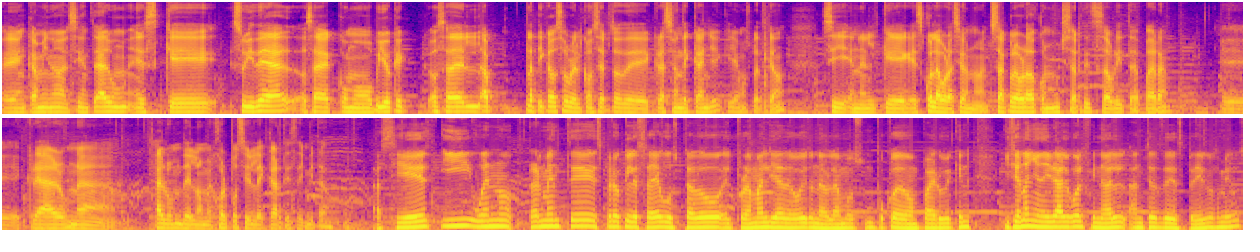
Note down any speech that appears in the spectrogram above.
en camino al siguiente álbum es que su idea, o sea, como vio que, o sea, él ha platicado sobre el concepto de creación de Kanye, que ya hemos platicado, sí, en el que es colaboración, ¿no? Entonces ha colaborado con muchos artistas ahorita para eh, crear un álbum de lo mejor posible que artista invitado. Así es, y bueno, realmente espero que les haya gustado el programa el día de hoy donde hablamos un poco de Vampire Weekend. ¿Quisieran añadir algo al final antes de despedirnos, amigos?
